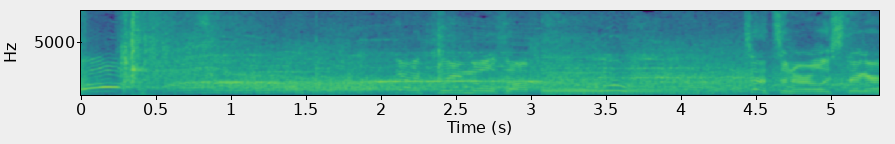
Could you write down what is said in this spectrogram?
Oh! Those up. Woo. That's an early stinger.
